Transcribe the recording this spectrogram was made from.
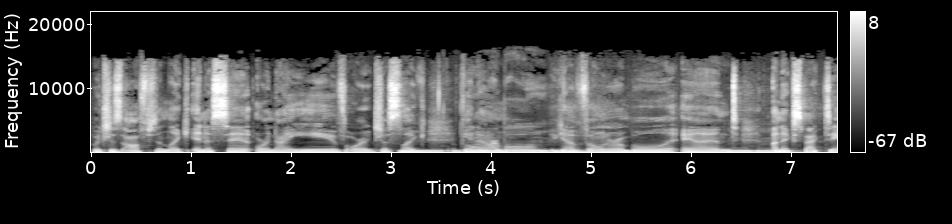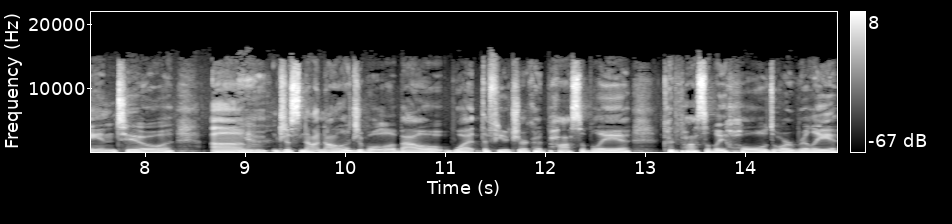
which is often like innocent or naive or just like you know, vulnerable. yeah, vulnerable and unexpecting too. Um, just not knowledgeable about what the future could possibly could possibly hold or really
